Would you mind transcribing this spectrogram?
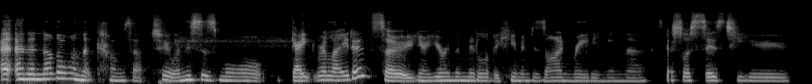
And another one that comes up too, and this is more gate related. So, you know, you're in the middle of a human design reading, and the specialist says to you,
